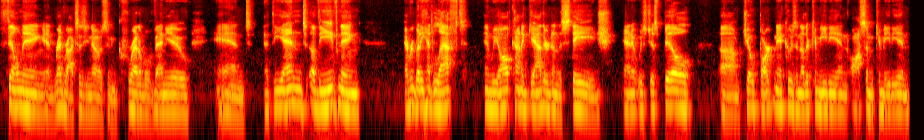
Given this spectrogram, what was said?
filming and Red Rocks, as you know, is an incredible venue. And at the end of the evening, everybody had left and we all kind of gathered on the stage. And it was just bill um, joe bartnick who's another comedian awesome comedian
